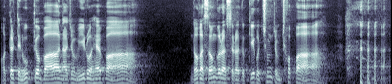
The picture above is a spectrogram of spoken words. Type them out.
어떨 때는 웃겨봐. 나 좀 위로해봐. 너가 선글라스라도 끼고 춤 좀 춰봐.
